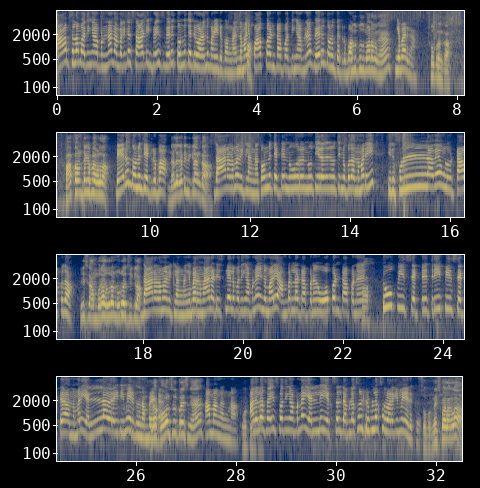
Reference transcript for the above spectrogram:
டாப்ஸ் எல்லாம் பாத்தீங்க அப்படின்னா நம்ம கிட்ட ஸ்டார்டிங் பிரைஸ் வெறும் தொண்ணூத்தெட்டு ரூபாயில இருந்து பண்ணிட்டு இருக்கோங்கண்ணா. இந்த மாதிரி பாப்கார்ன் டாப் பாத்தீங்க அப்படின்னா வெறும் தொண்ணூத்தெட்டு ரூபாய். புது புது மாடலுங்க இங்க பாருங்க. சூப்பருங்கக்கா பாப்கார்ன் டேக்கப்பா அவ்வளோதான் வெறும் தொண்ணூத்தி எட்டு ரூபாய் நல்ல ரேட்டு விற்கலாம்க்கா தாராளமா விற்கலாங்கண்ணா தொண்ணூத்தெட்டு நூறு நூத்தி இருபது நூத்தி முப்பது அந்த மாதிரி இது ஃபுல்லாவே உங்களுக்கு டாப் தான். பீஸ்க்கு ஐம்பது ரூபா நூறு நூறு வச்சு விற்கலாம் தாராளமா விற்கலாங்க இங்க பாருங்க மேல டிஸ்பிளேல பாத்தீங்க அப்படின்னா இந்த மாதிரி அம்பர்லா டாப்னு open டாப்னு. Two piece set three piece set அந்த மாதிரி எல்லா வெரைட்டியுமே இருக்குது நம்ம கிட்ட ஹோல்சேல் பிரைஸுங்க ஆமாங்கண்ணா. அதெல்லாம் சைஸ் பாத்தீங்க அப்படின்னா L XL double XL triple XL வரைக்குமே இருக்கு. சூப்பர் நெக்ஸ்ட் பார்க்கலாங்களா?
